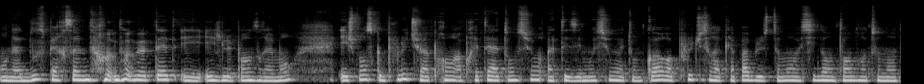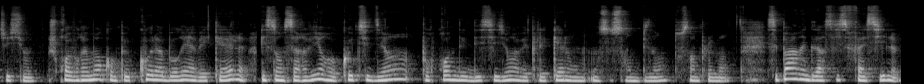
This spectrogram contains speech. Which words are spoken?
on a 12 personnes dans, nos têtes et, je le pense vraiment. Et je pense que plus tu apprends à prêter attention à tes émotions et ton corps, plus tu seras capable justement aussi d'entendre ton intuition. Je crois vraiment qu'on peut collaborer avec elle et s'en servir au quotidien pour prendre des décisions avec lesquelles on, on se sent bien, tout simplement. C'est pas un exercice facile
